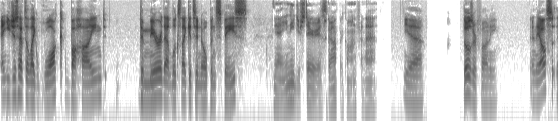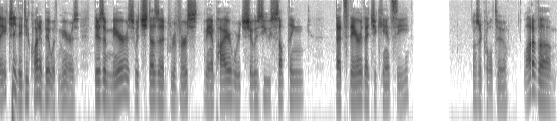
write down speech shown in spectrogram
and you just have to like walk behind the mirror that looks like it's an open space. Yeah, you need your stereoscopic on for that. Yeah, those are funny. And they also they actually they do quite a bit with mirrors. There's a mirrors which does a reverse vampire where it shows you something that's there that you can't see. Those are cool too. A lot of um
